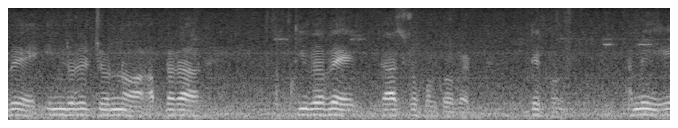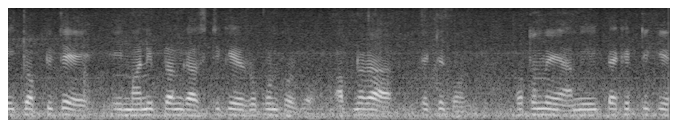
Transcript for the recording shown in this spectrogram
তবে ইনডোরের জন্য আপনারা কীভাবে গাছ রোপণ করবেন? দেখুন, আমি এই টপটিতে এই মানি প্লান্ট গাছটিকে রোপণ করব। আপনারা দেখতে পান, প্রথমে আমি এই প্যাকেটটিকে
